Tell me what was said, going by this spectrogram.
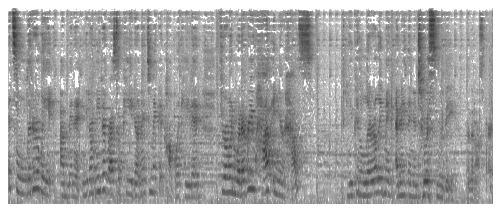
It's literally a minute. You don't need a recipe, you don't need to make it complicated. Throw in whatever you have in your house. You can literally make anything into a smoothie for the most part.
